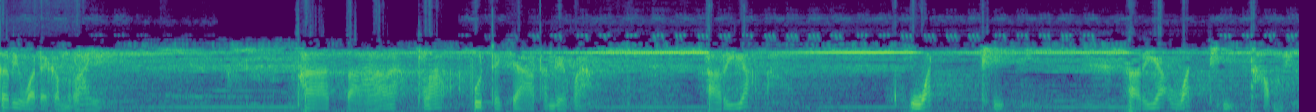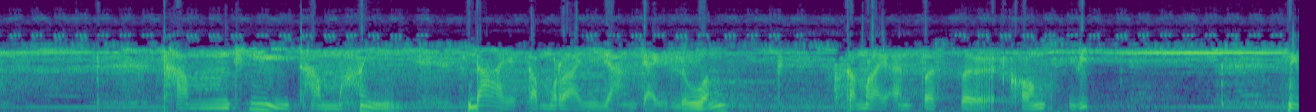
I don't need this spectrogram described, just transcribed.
ก็เรียกว่าได้กำไร ภาษาพระพุทธเจ้าท่านเรียกว่า อริยวัตถิอริยวัตถิธรรมธรรมที่ทำให้ได้กำไรอย่างใจหลวงกำไรอันประเสริฐของชีวิต นี่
